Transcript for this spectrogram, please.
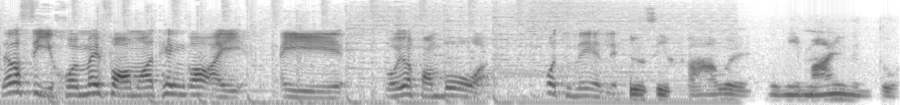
แล้วก็สี่คนไม่ฟอร์มอเทนก็ไอไอโรยัลฟอร์มโบอะโคตรทุเรศเลยคิวสีฟ้าเว้ยมันมีม้าอยู่หนึ่งตัว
